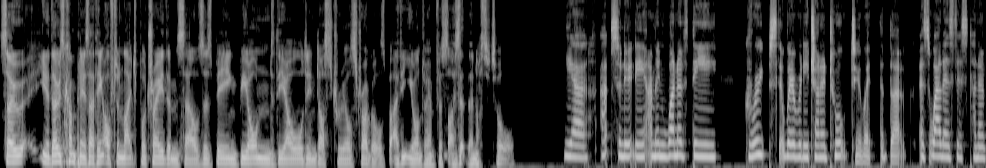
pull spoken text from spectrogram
So, you know, those companies I think often like to portray themselves as being beyond the old industrial struggles, but I think you want to emphasize that they're not at all. Yeah, absolutely. I mean, one of the groups that we're really trying to talk to with the book, as well as this kind of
